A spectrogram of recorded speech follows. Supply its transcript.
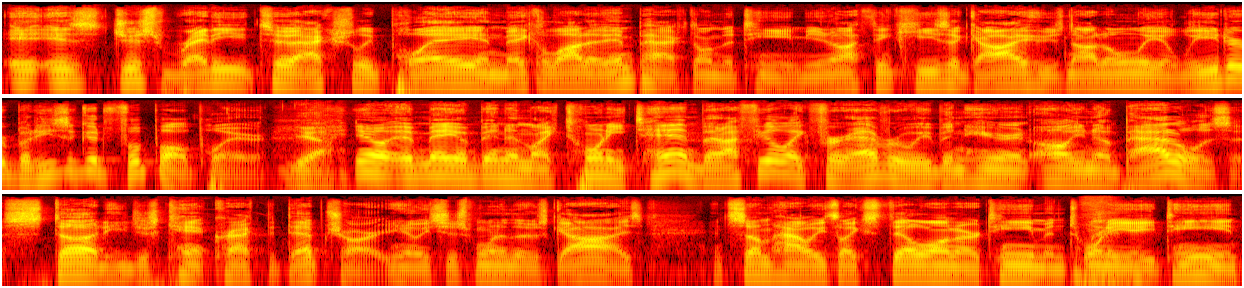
is just ready to actually play and make a lot of impact on the team. You know, I think he's a guy who's not only a leader, but he's a good football player. Yeah. You know, it may have been in like 2010, but I feel like forever we've been hearing, oh, you know, Battle is a stud. He just can't crack the depth chart. You know, he's just one of those guys. And somehow he's like still on our team in 2018.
